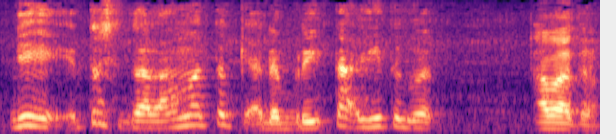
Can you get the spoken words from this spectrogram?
Di, terus gak lama tuh kayak ada berita gitu gue Apa tuh?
